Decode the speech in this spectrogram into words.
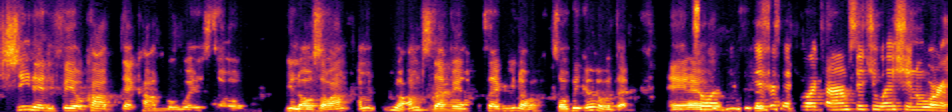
she didn't feel com- that comfortable with. So you know, so I'm, I'm, you know, I'm stepping right. up, you know, so we good with that. And so is this, is this a short term situation, or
